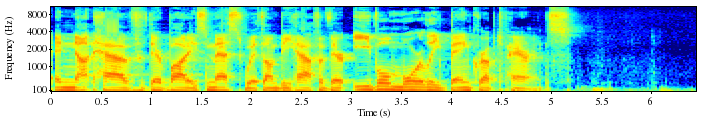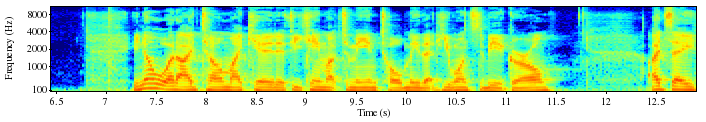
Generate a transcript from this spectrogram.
and not have their bodies messed with on behalf of their evil, morally bankrupt parents. You know what I'd tell my kid if he came up to me and told me that he wants to be a girl? I'd say,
